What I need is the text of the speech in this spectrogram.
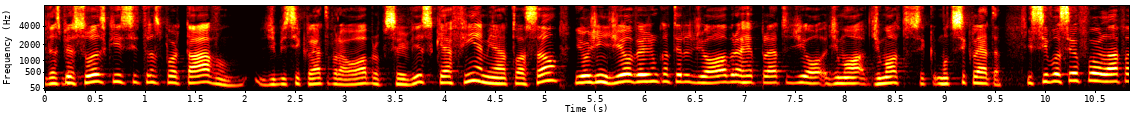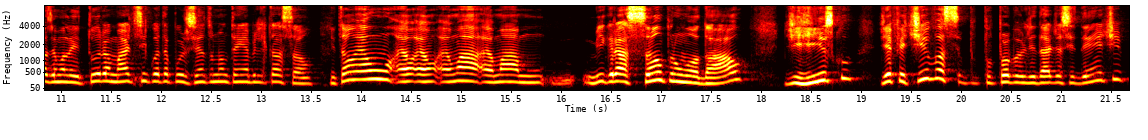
das pessoas que se transportavam de bicicleta para a obra, para o serviço, que é afim à minha atuação, e hoje em dia eu vejo um canteiro de obra repleto de, de, de motocicleta. E se você for lá fazer uma leitura, mais de 50% não tem habilitação. Então é, um, é, é, é uma, é uma migração para um modal de risco, de efetiva probabilidade de acidente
